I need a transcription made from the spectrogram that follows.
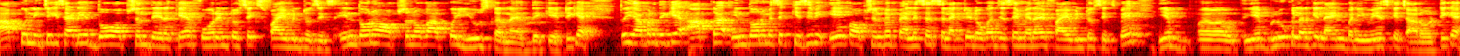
आपको नीचे की साइड ये दो ऑप्शन दे रखे हैं four into six five into six इन दोनों ऑप्शनों का आपको यूज़ करना है, देखिए, ठीक है? तो यहाँ पर देखिए, आपका इन दोनों में से किसी भी एक ऑप्शन पे पहले से सिलेक्टेड होगा। जैसे मेरा फाइव इंटू सिक्स पे, ये ये ब्लू कलर की लाइन बनी हुई है इसके चारों ठीक है?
